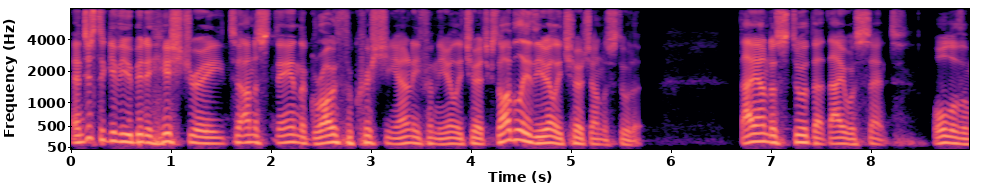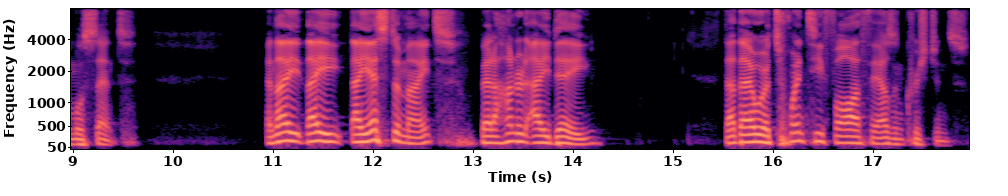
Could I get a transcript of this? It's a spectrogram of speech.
And just to give you a bit of history to understand the growth of Christianity from the early church, because I believe the early church understood it. They understood that they were sent. All of them were sent. And they, they, they estimate about 100 AD that there were 25,000 Christians.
